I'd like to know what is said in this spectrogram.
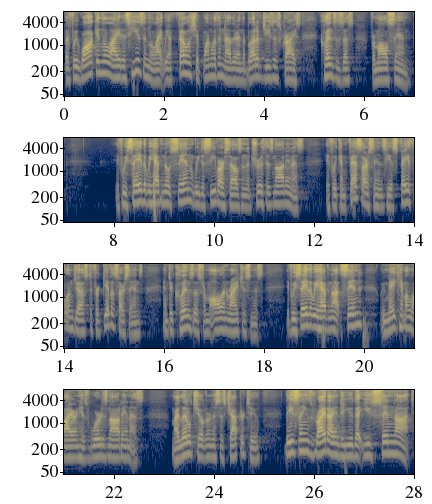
But if we walk in the light as he is in the light, we have fellowship one with another, and the blood of Jesus Christ cleanses us from all sin. If we say that we have no sin, we deceive ourselves, and the truth is not in us. If we confess our sins, he is faithful and just to forgive us our sins and to cleanse us from all unrighteousness. If we say that we have not sinned, we make him a liar, and his word is not in us. My little children, this is chapter 2. These things write I unto you that you sin not.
